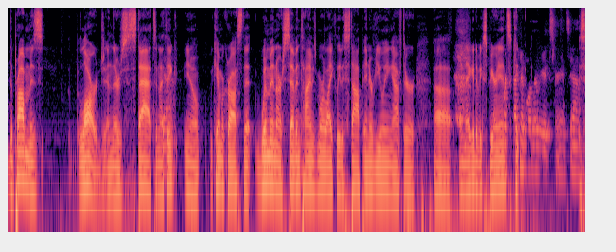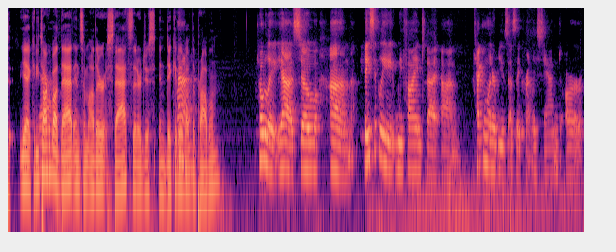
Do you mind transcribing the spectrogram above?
the problem is large and there's stats and yeah. i think you know we came across that women are seven times more likely to stop interviewing after uh, a negative experience. can, experience, yeah. Yeah, could you yeah. talk about that and some other stats that are just indicative yeah. of the problem? Totally, yeah. So um, basically, we find that um, technical interviews, as they currently stand, are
